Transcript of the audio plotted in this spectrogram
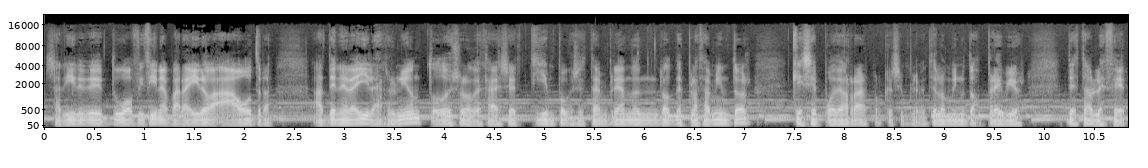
salir de tu oficina para ir a otra, a tener ahí la reunión, todo eso no deja de ser tiempo que se está empleando en los desplazamientos que se puede ahorrar porque simplemente los minutos previos de establecer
